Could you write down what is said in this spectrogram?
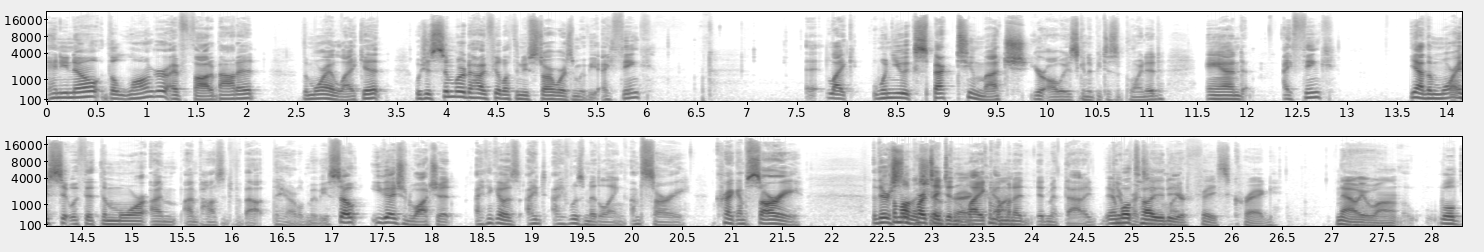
And you know, the longer I've thought about it, the more I like it, which is similar to how I feel about the new Star Wars movie. I think like when you expect too much, you're always going to be disappointed. And I think yeah, the more I sit with it, the more I'm I'm positive about the Harold movie. So you guys should watch it. I think I was I, I was middling. I'm sorry, Craig. I'm sorry. There's Come still on the parts I didn't Craig. like. Come I'm on. gonna admit that. I, And we'll tell you to didn't your face, Craig. No, we won't. We'll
